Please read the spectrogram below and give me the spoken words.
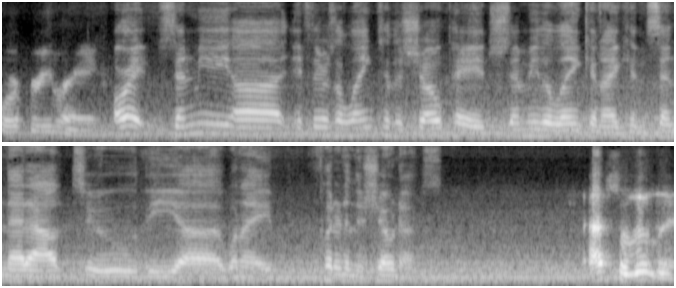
Corkery Lane. All right. Send me uh, if there's a link to the show page. Send me the link, and I can send that out to the uh, when I put it in the show notes. Absolutely.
